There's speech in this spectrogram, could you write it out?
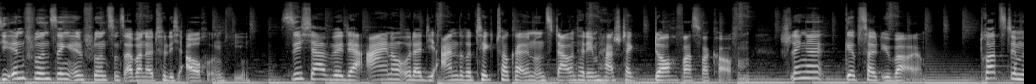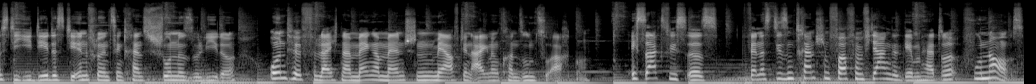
Die Influencing influenzt uns aber natürlich auch irgendwie. Sicher will der eine oder die andere TikTokerin uns da unter dem Hashtag doch was verkaufen. Schlinge gibt's halt überall. Trotzdem ist die Idee des De-Influencing-Trends schon eine solide und hilft vielleicht einer Menge Menschen, mehr auf den eigenen Konsum zu achten. Ich sag's wie es ist. Wenn es diesen Trend schon vor fünf Jahren gegeben hätte, who knows?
